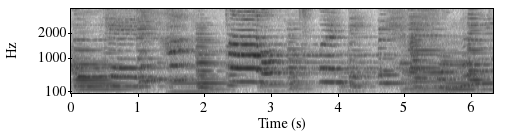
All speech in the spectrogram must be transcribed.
고개를 하나 넘을 때 알 수 없는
